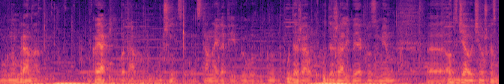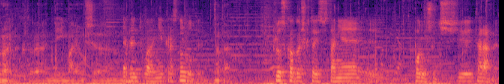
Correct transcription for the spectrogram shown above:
główną bramę. Tylko jakich, bo tam łucznicy, więc tam najlepiej był, uderzał, uderzaliby, jak rozumiem, e, oddziały ciężko zbrojne, które nie imają się... Ewentualnie krasnoludy. No tak. Plus kogoś, kto jest w stanie y, poruszyć y, taranem.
